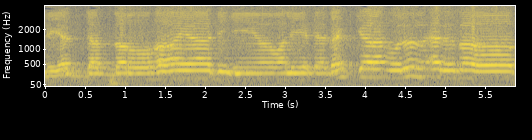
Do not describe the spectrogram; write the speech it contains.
ليدبروا آياته وليتذكر أولو الألباب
